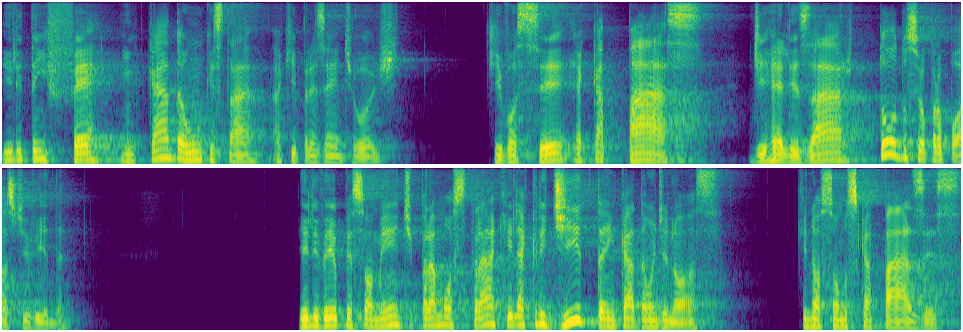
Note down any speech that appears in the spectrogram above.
Ele tem fé em cada um que está aqui presente hoje que você é capaz de realizar todo o seu propósito de vida. Ele veio pessoalmente para mostrar que ele acredita em cada um de nós, que nós somos capazes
